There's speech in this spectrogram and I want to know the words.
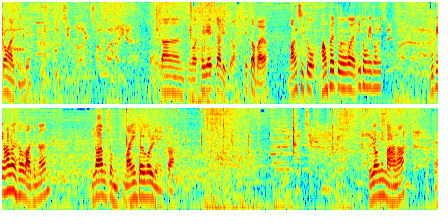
이 이동할 준비. 일단은 이거 3개짜리죠. 있어 봐요. 망치 또 방패 또 오고 이동 이동 무빙 하면서 맞으면 이거 하면 좀 많이 덜 걸리니까 조영님만 하나? 오케이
